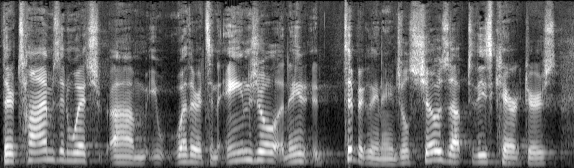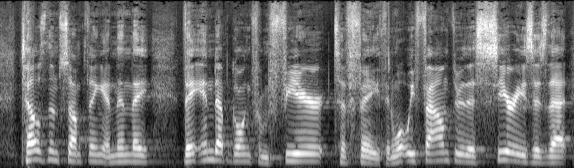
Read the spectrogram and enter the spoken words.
There are times in which, um, whether it's an angel, an, typically an angel, shows up to these characters, tells them something, and then they, they end up going from fear to faith. And what we found through this series is that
